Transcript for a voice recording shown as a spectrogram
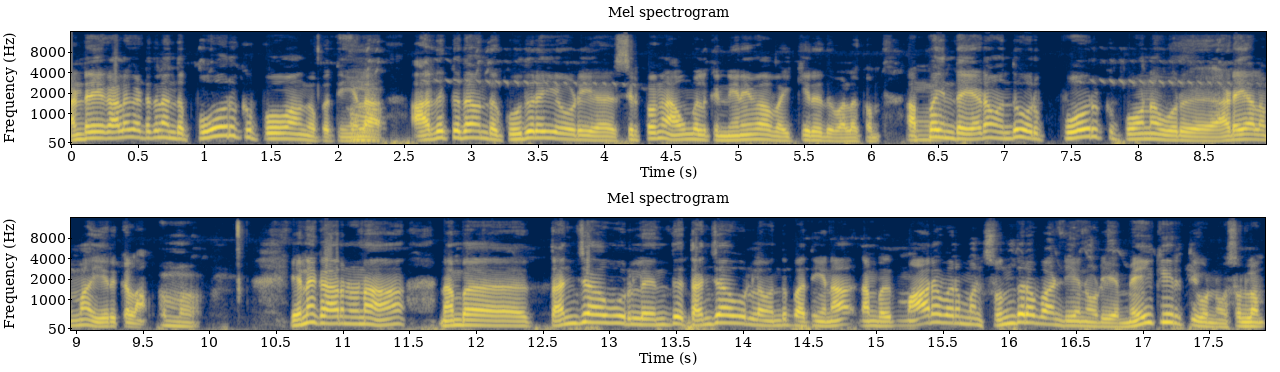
அன்றைய காலகட்டத்துல அந்த போருக்கு போவாங்க பாத்தீங்களா? அதுக்கு தான் அந்த குதிரையோடைய சிற்பங்கள் அவங்களுக்கு நினைவா வைக்கிறது வழக்கம். அப்ப. இந்த இடம் வந்து ஒரு போருக்கு போன ஒரு அடையாளமா இருக்கலாம். என்ன காரணம்னா நம்ம தஞ்சாவூர்ல இருந்து தஞ்சாவூர்ல வந்து பாத்தீங்கன்னா நம்ம மாரவர்மன் சுந்தரபாண்டியனுடைய மெய்கீர்த்தி ஒன்று சொல்லும்.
